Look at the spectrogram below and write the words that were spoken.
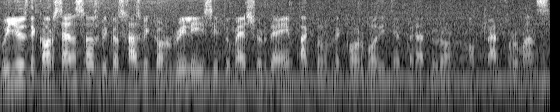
We use the core sensors because it has become really easy to measure the impact of the core body temperature on, on performance.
